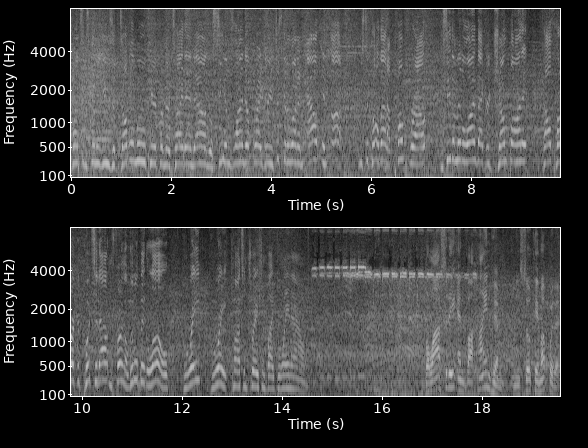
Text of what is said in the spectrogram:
Clemson's going to use a double move here from their tight end Allen. You'll see him lined up right here. He's just going to run an out and up. Used to call that a pump route. You see the middle linebacker jump on it. Kyle Parker puts it out in front a little bit low. Great, great concentration by Dwayne Allen. Velocity and behind him, and he still came up with it.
